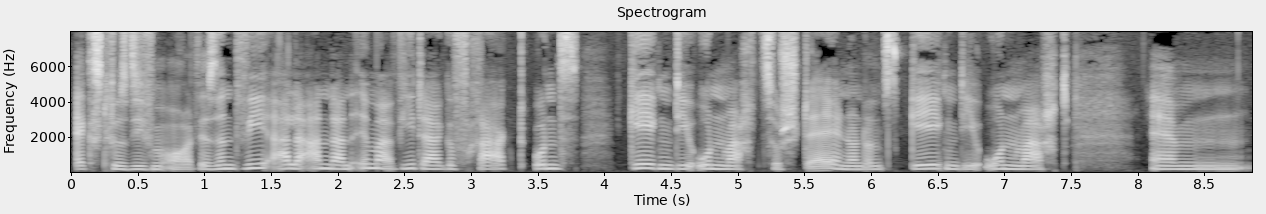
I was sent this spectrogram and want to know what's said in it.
exklusiven Ort. Wir sind wie alle anderen immer wieder gefragt, uns gegen die Ohnmacht zu stellen und uns gegen die Ohnmacht ähm,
